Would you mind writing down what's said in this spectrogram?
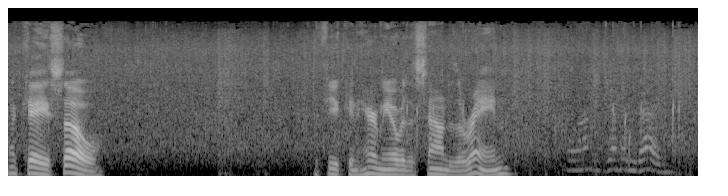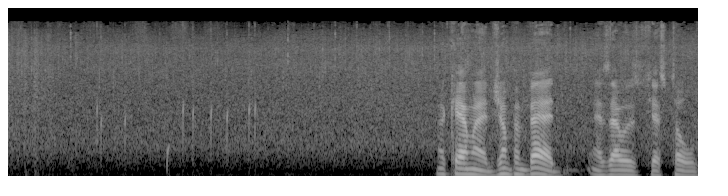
Okay, so if you can hear me over the sound of the rain, okay, I'm gonna jump in bed as I was just told.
